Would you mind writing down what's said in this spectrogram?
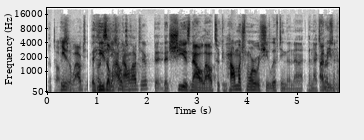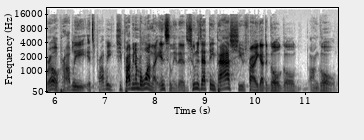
That's awesome. He's allowed to. That he's allowed now to. allowed to. That that she is now allowed to compete. How much more was she lifting than that, the next I person? mean, bro, probably it's probably she's probably number one. Like instantly, as soon as that thing passed, she was probably got the gold, gold on gold.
